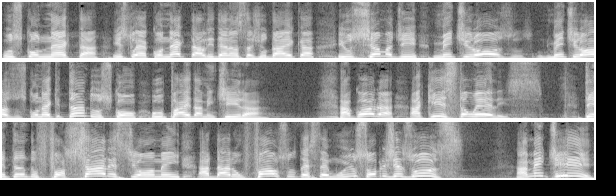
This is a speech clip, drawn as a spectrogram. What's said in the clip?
os conecta, isto é, conecta a liderança judaica e os chama de mentirosos, mentirosos, conectando-os com o pai da mentira. Agora, aqui estão eles, tentando forçar esse homem a dar um falso testemunho sobre Jesus, a mentir.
